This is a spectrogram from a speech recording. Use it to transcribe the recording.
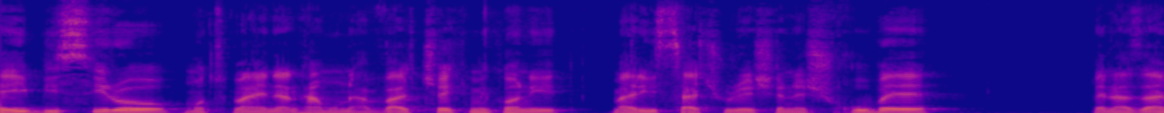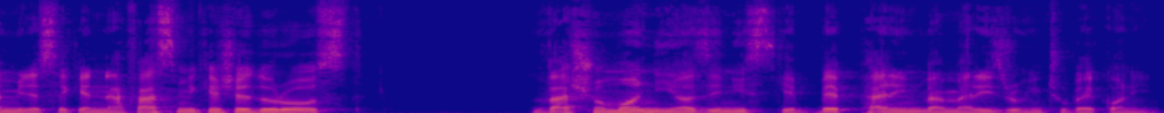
ABC رو مطمئنا همون اول چک می‌کنید. مریض saturation ش خوبه. به نظر می‌رسه که نفس می‌کشه درست. و شما نیازی نیست که بپرین و مریض رو این تو بکنید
